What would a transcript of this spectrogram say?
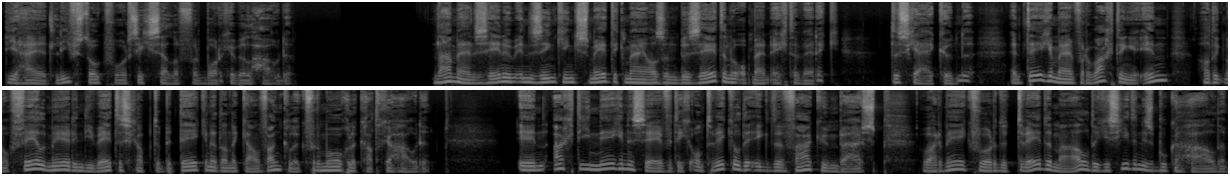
die hij het liefst ook voor zichzelf verborgen wil houden. Na mijn zenuwinzinking smeet ik mij als een bezetene op mijn echte werk, de scheikunde, en tegen mijn verwachtingen in had ik nog veel meer in die wetenschap te betekenen dan ik aanvankelijk voor mogelijk had gehouden. In 1879 ontwikkelde ik de vacuümbuis, waarmee ik voor de tweede maal de geschiedenisboeken haalde,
